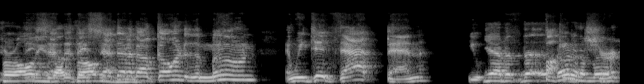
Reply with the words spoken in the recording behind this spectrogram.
for all they these, said that, they said that reasons. about going to the moon, and we did that, Ben. You yeah, but the, fucking the moon.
